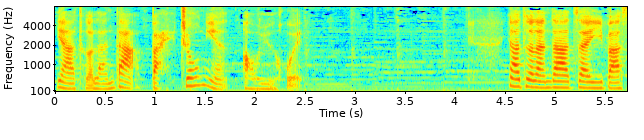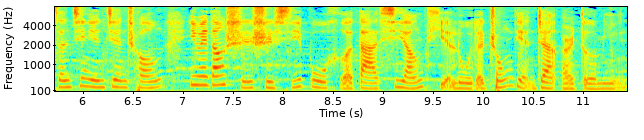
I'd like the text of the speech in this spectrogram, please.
亚特兰大百周年奥运会。亚特兰大在1837年建成，因为当时是西部和大西洋铁路的终点站而得名。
